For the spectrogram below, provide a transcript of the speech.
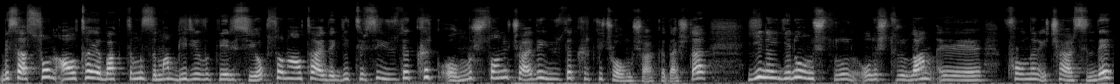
Mesela son 6 aya baktığımız zaman bir yıllık verisi yok. Son 6 ayda getirisi %40 olmuş. Son 3 ayda %43 olmuş arkadaşlar. Yine yeni oluşturulan e, fonların içerisinde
